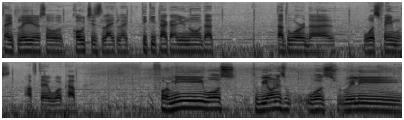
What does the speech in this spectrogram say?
Thai players or coaches like like tiki taka, you know that that word that was famous after World Cup. For me, was to be honest, was really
